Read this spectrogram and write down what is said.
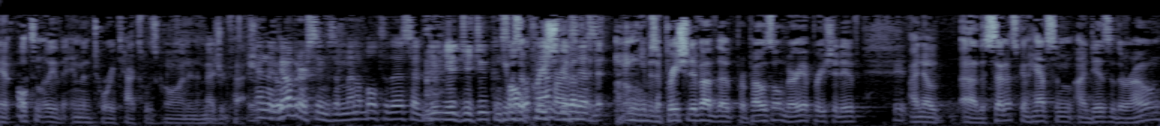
and ultimately the inventory tax was gone in a measured fashion. and the governor seems amenable to this. You- you- Did you He was consult with him, or appreciative is of this? the, he was appreciative of the proposal, very appreciative. I know uh, the Senate's going to have some ideas of their own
